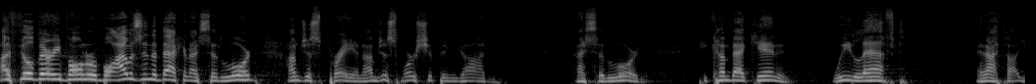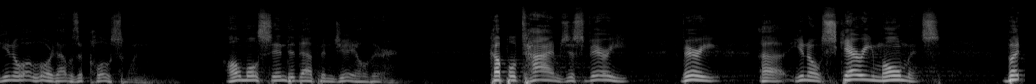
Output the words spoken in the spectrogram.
I feel very vulnerable. I was in the back and I said, Lord, I'm just praying. I'm just worshiping God. And I said, Lord, he come back in and we left. And I thought, you know what, Lord, that was a close one. Almost ended up in jail there. A couple times, just very, very uh, you know, scary moments. But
